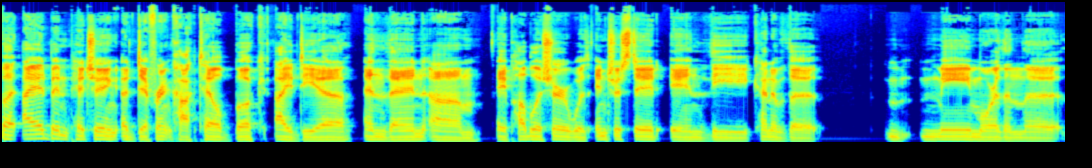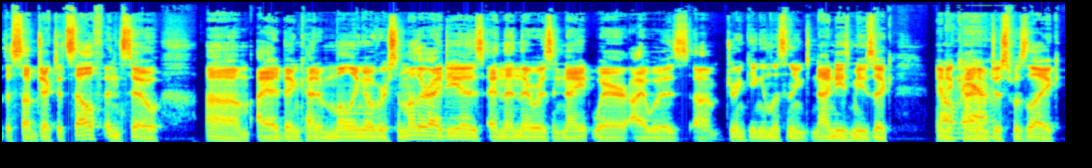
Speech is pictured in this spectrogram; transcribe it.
but I had been pitching a different cocktail book idea, and then um, a publisher was interested in the kind of the m- me more than the the subject itself, and so um, I had been kind of mulling over some other ideas, and then there was a night where I was um, drinking and listening to '90s music, and Oh, it kind man. of just was like,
